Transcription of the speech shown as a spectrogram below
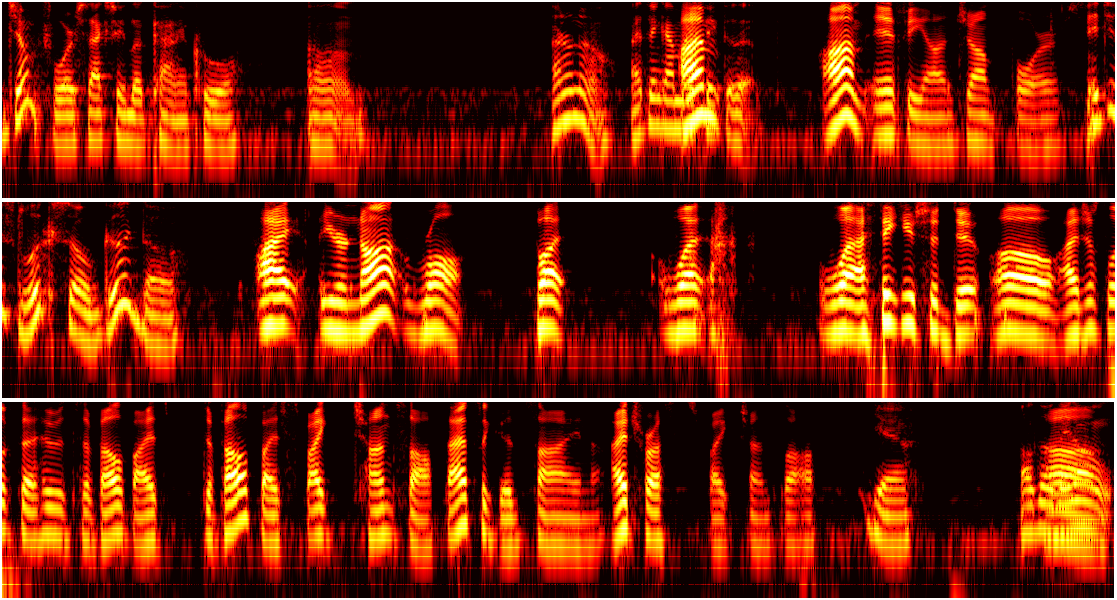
Jump Force actually looked kind of cool. Um, I don't know. I think I might I'm- pick it up. I'm iffy on Jump Force. It just looks so good though. I you're not wrong, but what what I think you should do. Oh, I just looked at who it's developed by. It's developed by Spike Chunsoft. That's a good sign. I trust Spike Chunsoft. Yeah. Although they Um, don't.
